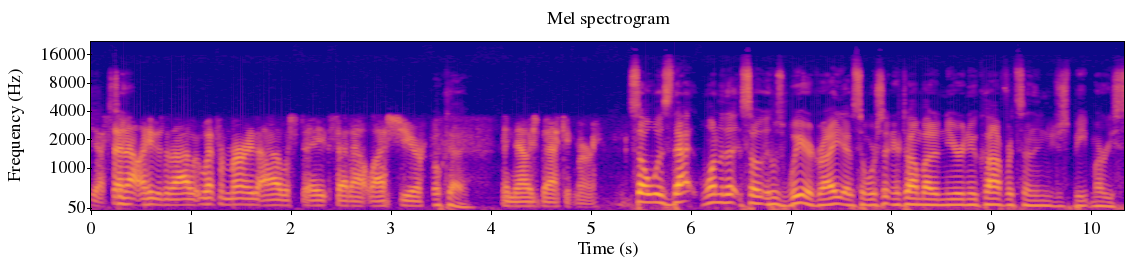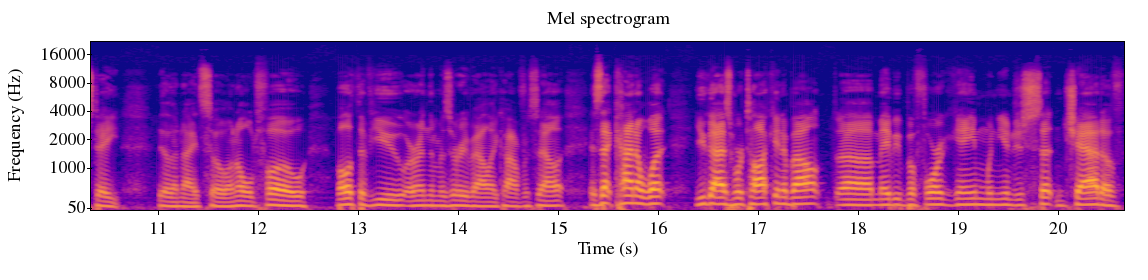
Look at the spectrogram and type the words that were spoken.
Yeah, So sat out. He was at Iowa, went from Murray to Iowa State, sat out last year, Okay. and now he's back at Murray. So was that one of the? So it was weird, right? So we're sitting here talking about a near new conference, and then you just beat Murray State the other night. So an old foe. Both of you are in the Missouri Valley Conference now. Is that kind of what you guys were talking about? Uh, maybe before a game when you just sit and chat of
